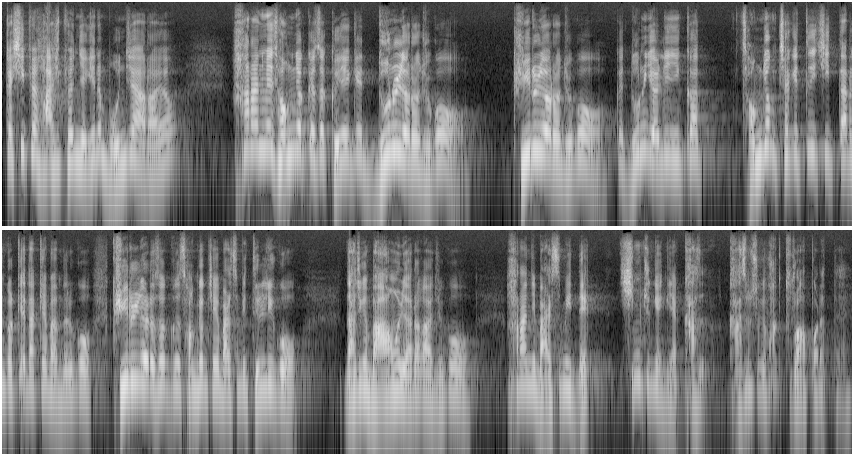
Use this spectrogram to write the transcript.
그러니까 시편 40편 얘기는 뭔지 알아요? 하나님의 성령께서 그에게 눈을 열어주고 귀를 열어주고 그러니까 눈이 열리니까 성경책에 뜻이 있다는 걸 깨닫게 만들고 귀를 열어서 그 성경책의 말씀이 들리고 나중에 마음을 열어가지고 하나님 말씀이 내 심중에 그냥 가슴 속에 확 들어와 버렸대.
